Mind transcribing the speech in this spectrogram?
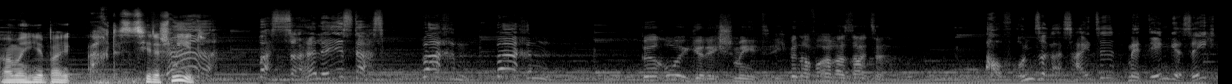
Aber hier bei... Ach, das ist hier der Schmied. Schmied. Ich bin auf eurer Seite. Auf unserer Seite? Mit dem Gesicht?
